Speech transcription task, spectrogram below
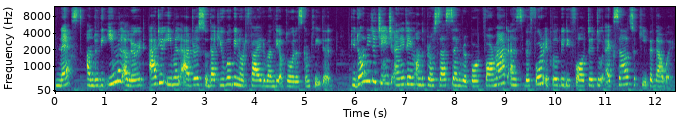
Next, under the email alert, add your email address so that you will be notified when the upload is completed. You don't need to change anything on the processing report format as before it will be defaulted to Excel so keep it that way.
